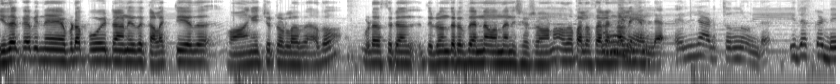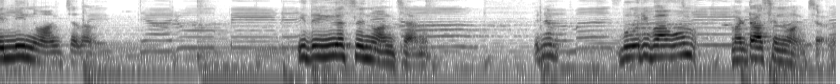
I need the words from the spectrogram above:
ഇതൊക്കെ പിന്നെ എവിടെ പോയിട്ടാണ് ഇത് കളക്ട് ചെയ്ത് വാങ്ങിച്ചിട്ടുള്ളത്? അതോ ഇവിടെ തിരുവ- തിരുവനന്തപുരത്ത് തന്നെ വന്നതിന് ശേഷമാണോ? അതോ പല സ്ഥലങ്ങളിൽ ഇങ്ങനെ- എല്ലായിടത്തുനിന്നും ഉണ്ട്. ഇതൊക്കെ ഡൽഹിയിൽ നിന്ന് വാങ്ങിച്ചതാണ്. ഇത് യു എസിൽ നിന്ന് വാങ്ങിച്ചതാണ്. പിന്നെ ഭൂരിഭാഗവും മദ്രാസിൽ നിന്ന് വാങ്ങിച്ചതാണ്.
